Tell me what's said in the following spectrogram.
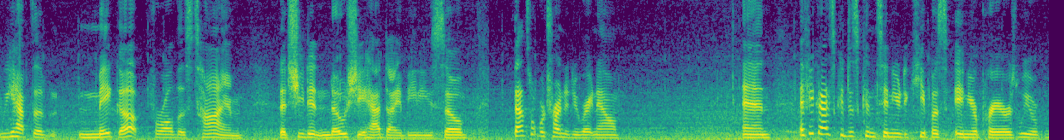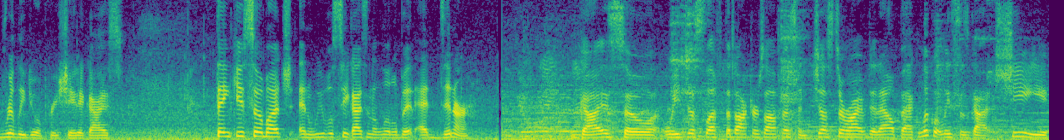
we have to make up for all this time that she didn't know she had diabetes. So that's what we're trying to do right now. And if you guys could just continue to keep us in your prayers, we really do appreciate it, guys. Thank you so much, and we will see you guys in a little bit at dinner. Guys, so we just left the doctor's office and just arrived at Outback. Look what Lisa's got. She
